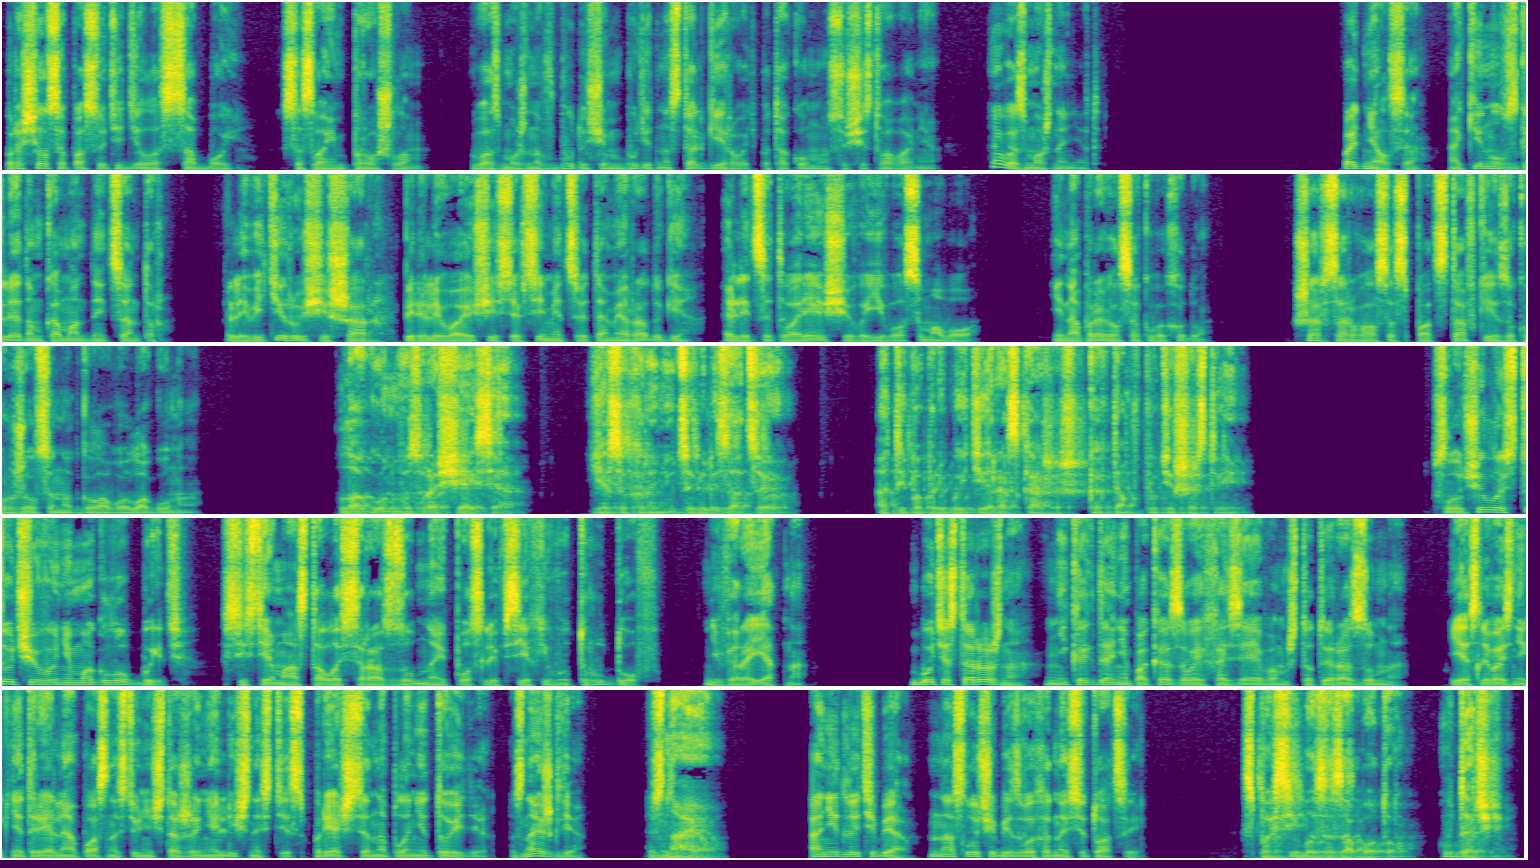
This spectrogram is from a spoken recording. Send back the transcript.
Прощался, по сути дела, с собой, со своим прошлым. Возможно, в будущем будет ностальгировать по такому существованию. А возможно, нет. Поднялся, окинул взглядом командный центр. Левитирующий шар, переливающийся всеми цветами радуги, олицетворяющего его самого, и направился к выходу. Шар сорвался с подставки и закружился над головой лагуна. «Лагун, возвращайся. Я сохраню цивилизацию. А ты по прибытии расскажешь, как там в путешествии». Случилось то, чего не могло быть. Система осталась разумной после всех его трудов. Невероятно. Будь осторожна, никогда не показывай хозяевам, что ты разумна. Если возникнет реальная опасность уничтожения личности, спрячься на планетоиде. Знаешь где? Знаю. Они для тебя, на случай безвыходной ситуации. Спасибо за заботу. Удачи.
